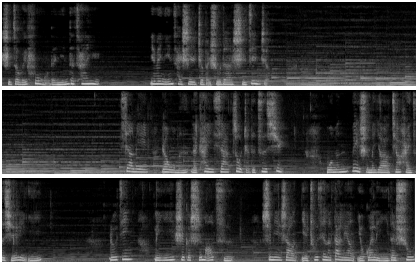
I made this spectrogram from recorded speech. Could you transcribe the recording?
是作为父母的您的参与，因为您才是这本书的实践者。下面让我们来看一下作者的自序：我们为什么要教孩子学礼仪？如今，礼仪是个时髦词，市面上也出现了大量有关礼仪的书。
